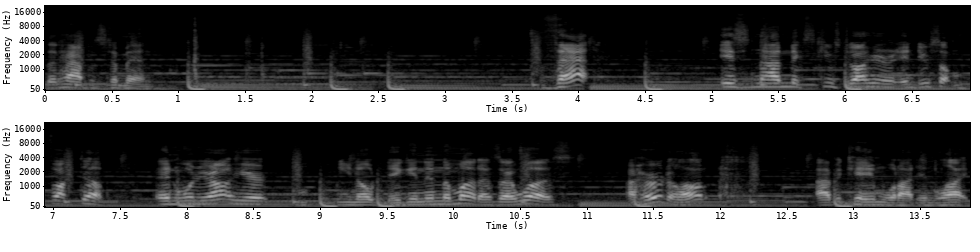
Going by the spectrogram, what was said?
that happens to men. That is not an excuse to go out here and do something fucked up. And when you're out here, you know, digging in the mud as I was, I heard a lot. I became what I didn't like,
